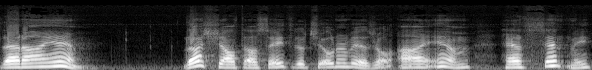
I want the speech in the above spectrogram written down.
that I am. Thus shalt thou say to the children of Israel, I am hath sent me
